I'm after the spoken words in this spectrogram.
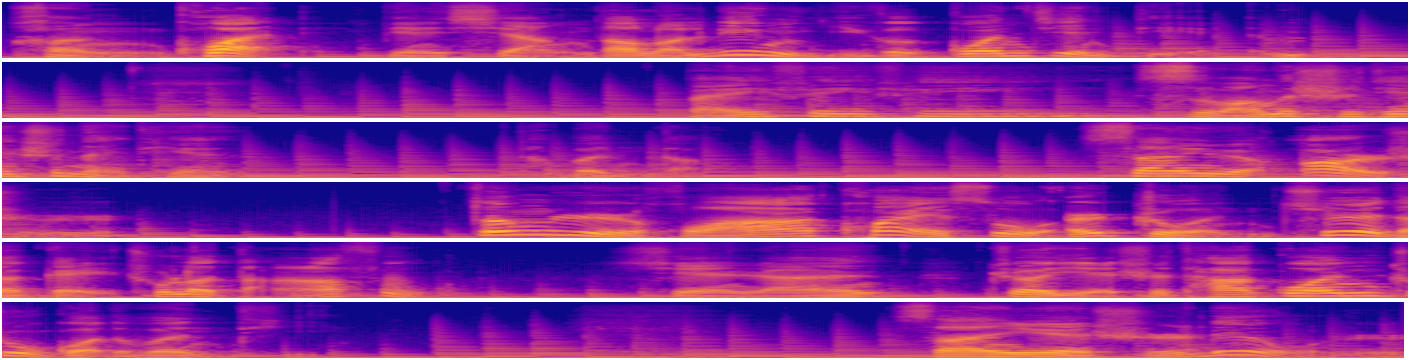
很快。便想到了另一个关键点：白飞飞死亡的时间是哪天？他问道。三月二十日。曾日华快速而准确地给出了答复，显然这也是他关注过的问题。三月十六日，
